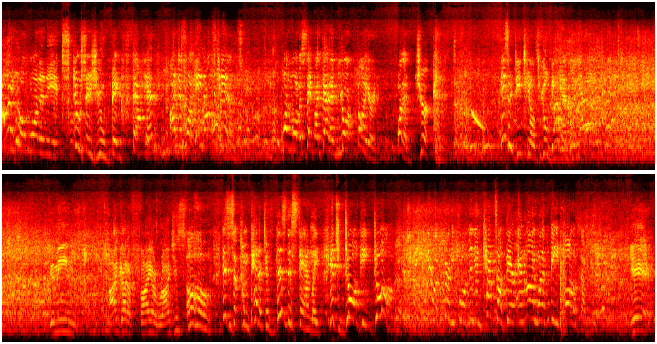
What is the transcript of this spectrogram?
I don't want any excuses, you big fathead. I just want eight ounce cans. One more mistake like that and you're fired. What a jerk. These are details you'll be handling. You mean I got to fire Rogers? Oh, this is a competitive business, Stanley. It's dog eat dog. There are 34 million cats out there, and I want to feed all of them. Yeah,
